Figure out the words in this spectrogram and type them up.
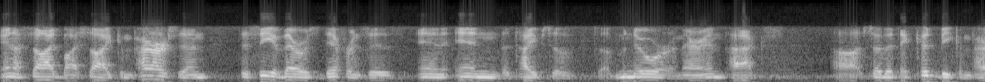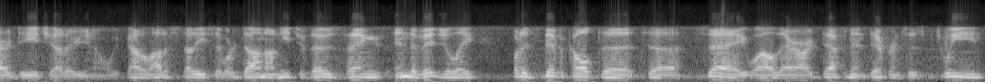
in a side-by-side comparison to see if there was differences in in the types of, of manure and their impacts uh, so that they could be compared to each other. You know, we've got a lot of studies that were done on each of those things individually, but it's difficult to, to say, well, there are definite differences between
